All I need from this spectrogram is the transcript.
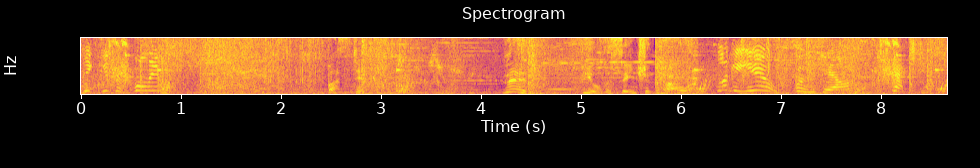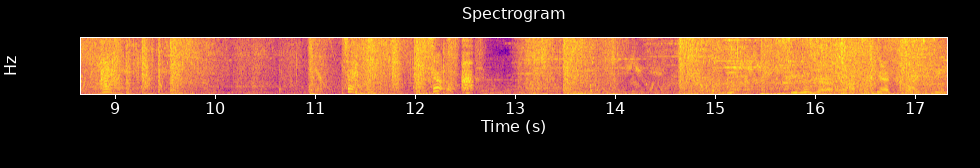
Think you can? Busted. Feel this ancient power! Look at you, Boomtail. Things are about to get dicey.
